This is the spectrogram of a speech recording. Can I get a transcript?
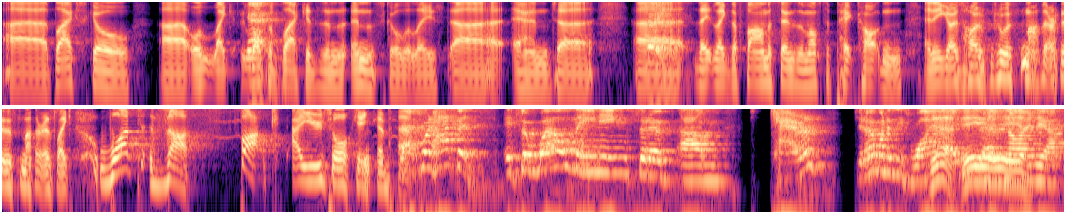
uh, black school, uh, or like lots of black kids in the, in the school at least, uh, and. Uh, uh, they like the farmer sends him off to pick cotton, and he goes home to his mother, and his mother is like, "What the fuck are you talking about?" That's what happened. It's a well-meaning sort of um, Karen. Do you know one of these white Yeah, ladies yeah, that has yeah, no idea?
